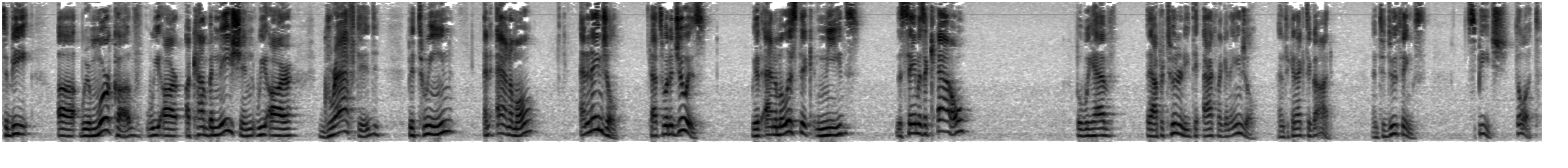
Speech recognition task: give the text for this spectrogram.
To be, uh, we're murkav, we are a combination, we are grafted between an animal and an angel. That's what a Jew is. We have animalistic needs, the same as a cow, but we have the opportunity to act like an angel and to connect to God and to do things. Speech, thought,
